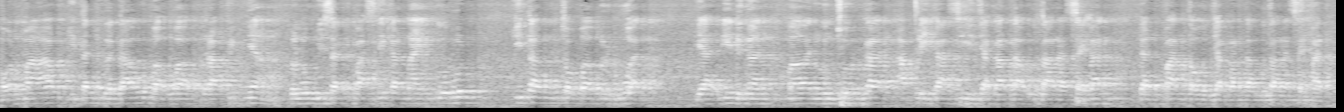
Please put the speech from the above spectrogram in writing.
mohon maaf kita juga tahu bahwa grafiknya belum bisa dipastikan naik turun, kita mencoba berbuat yakni dengan meluncurkan aplikasi Jakarta Utara Sehat dan Pantau Jakarta Utara Sehat.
